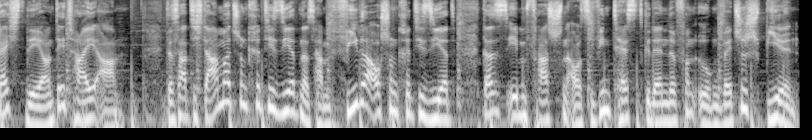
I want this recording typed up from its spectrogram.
recht leer und detailarm. Das hatte ich damals schon kritisiert und das haben viele auch schon kritisiert, dass es eben fast schon aussieht wie ein Testgelände von irgendwelchen Spielen.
